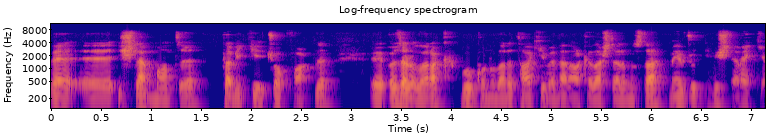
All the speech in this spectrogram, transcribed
ve e, işlem mantığı tabii ki çok farklı. E, özel olarak bu konuları takip eden arkadaşlarımız da mevcut imiş demek ki.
